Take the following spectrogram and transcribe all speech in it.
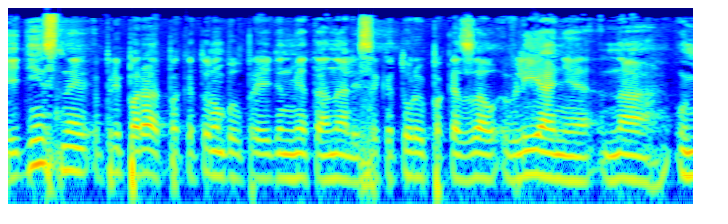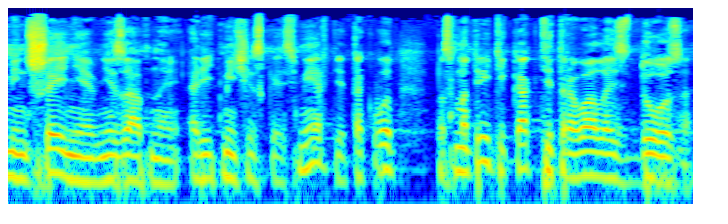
Единственный препарат, по которому был проведен метаанализ, и который показал влияние на уменьшение внезапной аритмической смерти, так вот, посмотрите, как титровалась доза.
